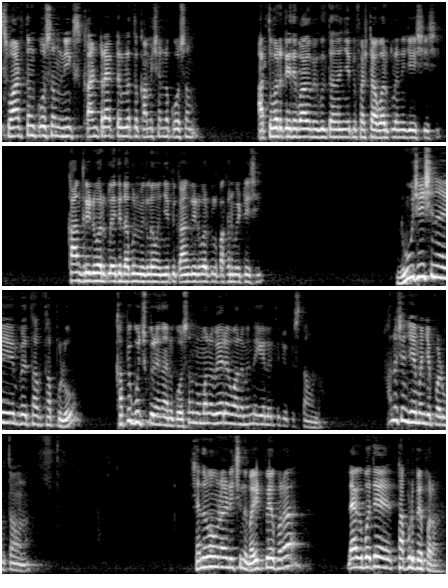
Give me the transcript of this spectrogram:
స్వార్థం కోసం నీ కాంట్రాక్టర్లతో కమిషన్ల కోసం అర్త్ వర్క్ అయితే బాగా మిగులుతుందని చెప్పి ఫస్ట్ ఆ వర్కులన్నీ చేసేసి కాంక్రీట్ వర్క్లు అయితే డబ్బులు మిగలవని చెప్పి కాంక్రీట్ వర్క్లు పక్కన పెట్టేసి నువ్వు చేసిన తప్పులు కప్పిపుచ్చుకునే దానికోసం నువ్వు మళ్ళీ వేరే వాళ్ళ మీద ఏలెత్తి చూపిస్తా ఉన్నావు. ఆలోచన చేయమని చెప్పి అడుగుతా ఉన్నా. చంద్రబాబు నాయుడు ఇచ్చింది వైట్ పేపరా లేకపోతే తప్పుడు పేపరా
